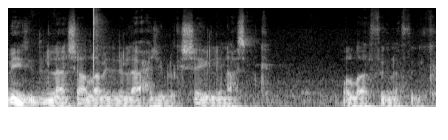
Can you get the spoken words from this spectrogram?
بإذن الله إن شاء الله بإذن الله حجيب لك الشيء اللي يناسبك. والله يوفقنا ويوفقك.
